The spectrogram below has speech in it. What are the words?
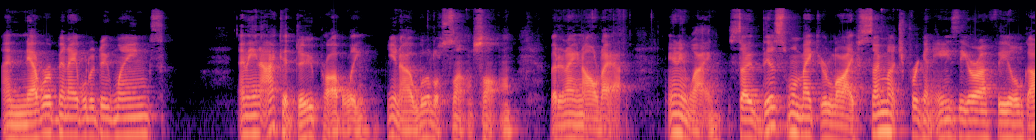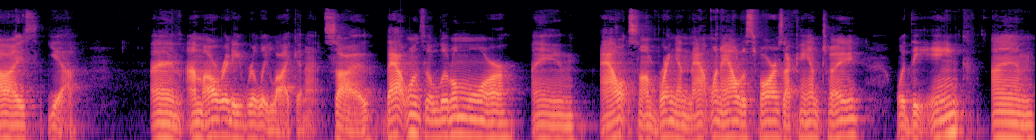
I've never been able to do wings. I mean, I could do probably, you know, a little something, something, but it ain't all that. Anyway, so this will make your life so much friggin' easier, I feel, guys. Yeah. Um, I'm already really liking it. So, that one's a little more, um, out, so I'm bringing that one out as far as I can too with the ink. Um,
